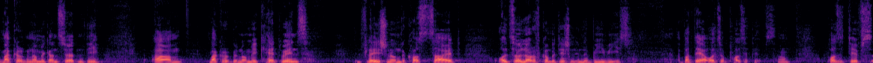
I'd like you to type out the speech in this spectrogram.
macroeconomic uncertainty, macroeconomic headwinds, inflation on the cost side, also a lot of competition in the BEVs, but there are also positives. Positives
